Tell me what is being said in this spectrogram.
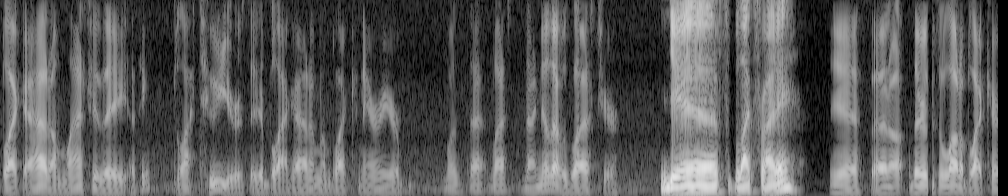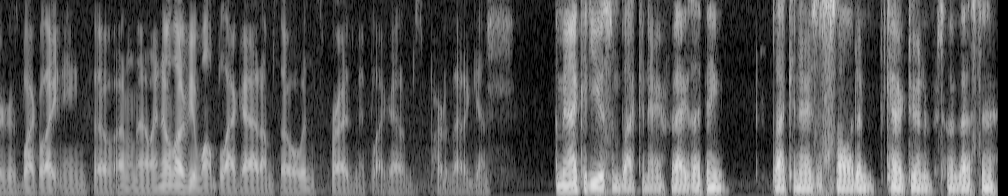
Black Adam, last year they I think the last two years they did Black Adam and Black Canary, or was that last? I know that was last year. Yeah, for Black Friday. Yeah, so I don't. There's a lot of black characters, Black Lightning. So I don't know. I know a lot of you want Black Adam, so it wouldn't surprise me if Black Adam's part of that again. I mean, I could use some Black Canary frags. I think Black Canary is a solid character to invest in.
